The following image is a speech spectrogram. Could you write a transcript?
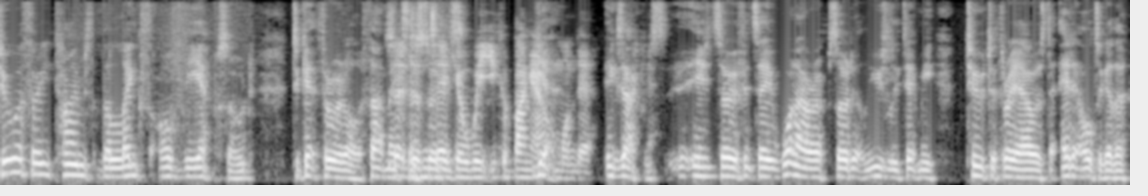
two or three times the length of the episode to get through it all. If that makes sense, So it doesn't So if take it's- you a week. You could bang it out Yeah. on one day. Exactly. It- So if it's a one hour episode, it'll usually take me two to three hours to edit all together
